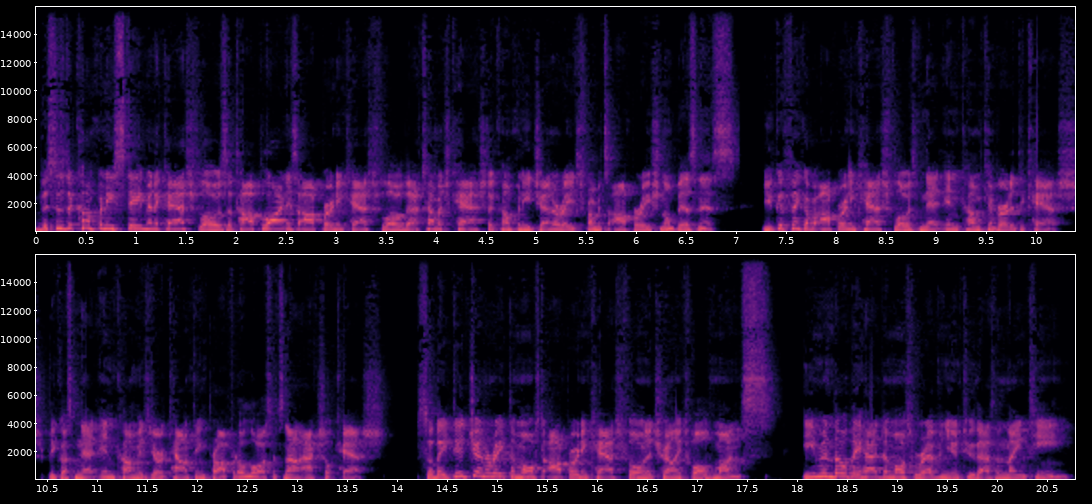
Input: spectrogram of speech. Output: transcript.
This is the company's statement of cash flows. The top line is operating cash flow. That's how much cash the company generates from its operational business. You could think of operating cash flow as net income converted to cash because net income is your accounting profit or loss. It's not actual cash. So they did generate the most operating cash flow in the trailing 12 months, even though they had the most revenue in 2019.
